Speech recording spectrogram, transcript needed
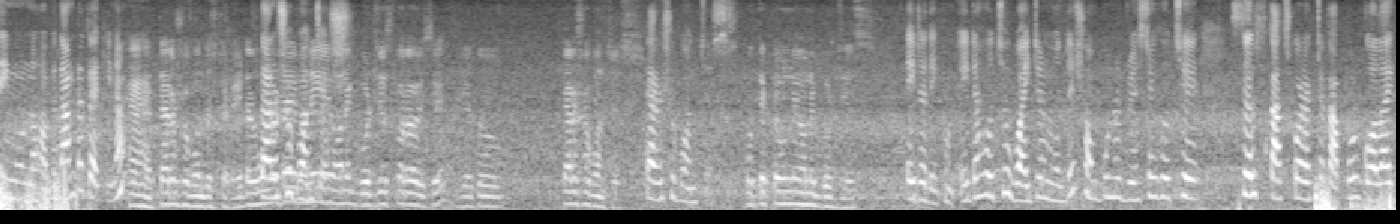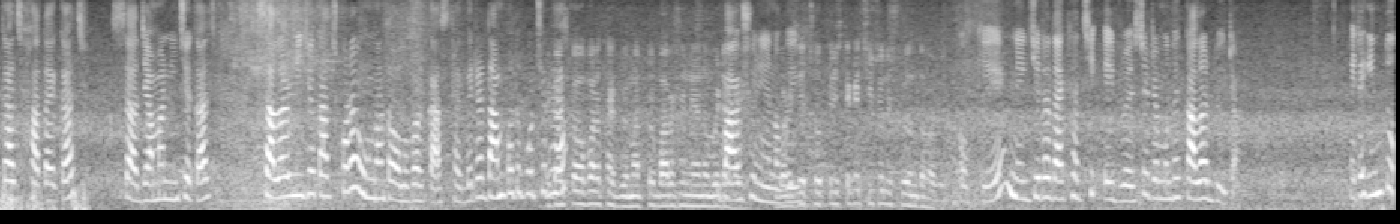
সেম ওড়না হবে। দামটা তো একই না? হ্যাঁ হ্যাঁ তেরোশো পঞ্চাশ টাকা। এটার 1350 মানে অনেক গর্জিয়াস করা হয়েছে যেহেতু তেরোশো পঞ্চাশ। তেরোশো পঞ্চাশ। প্রত্যেকটা উন্নয় অনেক গর্জিয়াস এটা দেখুন এটা হচ্ছে হোয়াইটের মধ্যে সম্পূর্ণ ড্রেসটাই হচ্ছে সেলফ কাজ করা একটা কাপড় গলায় কাজ হাতায় কাজ জামার নিচে কাজ। সালোয়ার নিচে কাজ করা ওনাটা অল ওভার কাজ থাকবে। এটার দাম কত পড়ছে ভাই আজকে অফারে থাকবে মাত্র বারোশো নিরানব্বই টাকা। 1299 ছত্রিশ থেকে ছেচল্লিশ পর্যন্ত হবে। ওকে নেক্সট যেটা দেখাচ্ছি এই ড্রেসটা এটার মধ্যে কালার দুইটা। এটা কিন্তু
